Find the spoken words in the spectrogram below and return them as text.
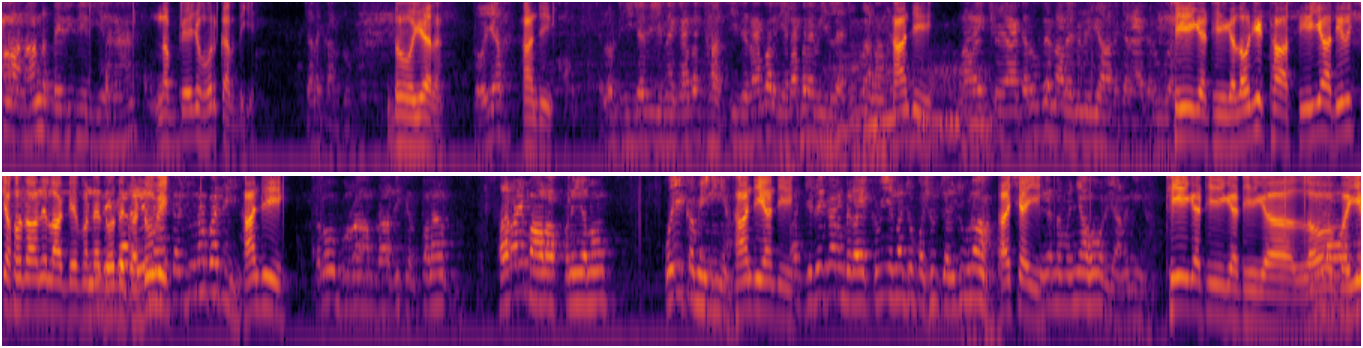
ਹਾਂ ਨਾ 90 ਦੀ ਦੇ ਦਈਏ ਫਿਰ ਹੈਂ। 90 ਚ ਹੋਰ ਕਰ ਦਈਏ। ਚੱਲ ਕਰ ਦੋ। 2000 2000 ਹਾਂਜੀ। ਚਲੋ ਠੀਕ ਹੈ ਵੀਰ ਨੇ ਕਹਿੰਦਾ 88 ਦੇਣਾ ਪਰ ਜਿਹੜਾ ਮੇਰਾ ਵੀਰ ਲੈ ਜਾਊਗਾ ਨਾ। ਹਾਂਜੀ। ਨਾਲੇ ਚੋਇਆ ਕਰੂ ਤੇ ਨਾਲੇ ਮੈਨੂੰ ਯਾਦ ਕਰਿਆ ਕਰੂਗਾ। ਠੀਕ ਹੈ ਠੀਕ ਹੈ। ਲਓ ਜੀ 88000 ਦੀ ਤੇ 14 ਦੇ ਲਾਗੇ ਬੰਨੇ ਦੁੱਧ ਕੱਢੂਗੀ। ਚੱਲ ਜੂ ਨਾ ਭਾਜੀ। ਹਾਂਜੀ। ਚਲੋ ਗੁਰੂ ਰਾਮਦਾਸ ਦੀ ਕਿਰਪਾ ਨਾਲ ਸਾਰਾ ਹੀ ਮਾਲ ਆਪਣੀ ਵੱਲੋਂ ਕੋਈ ਕਮੀ ਨਹੀਂ ਆ। ਹਾਂਜੀ ਹਾਂਜੀ। ਪਰ ਜਿਹਦੇ ਘਰ ਮੇਰਾ ਇੱਕ ਵੀ ਇਹਨਾਂ ਚੋਂ ਪਸ਼ੂ ਚੱਲ ਜੂ ਨਾ ਅੱਛਾ ਜੀ। ਇਹ ਨਵੀਆਂ ਹੋਰ ਜਾਣਗੀਆਂ। ਠੀਕ ਹੈ ਠੀਕ ਹੈ ਠੀਕ ਹੈ ਲਓ ਬਾਈ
